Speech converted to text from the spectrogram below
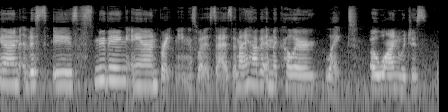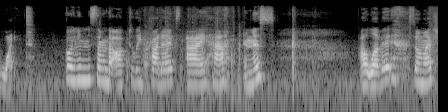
And this is smoothing and brightening is what it says. And I have it in the color light 01, which is white. Going into some of the Octoly products, I have, and this, I love it so much.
